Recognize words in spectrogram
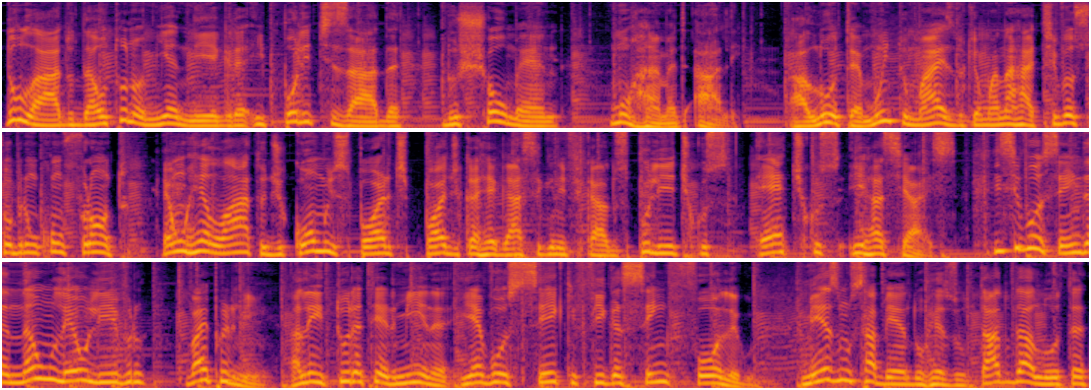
do lado da autonomia negra e politizada do showman Muhammad Ali. A luta é muito mais do que uma narrativa sobre um confronto. É um relato de como o esporte pode carregar significados políticos, éticos e raciais. E se você ainda não leu o livro, vai por mim. A leitura termina e é você que fica sem fôlego, mesmo sabendo o resultado da luta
